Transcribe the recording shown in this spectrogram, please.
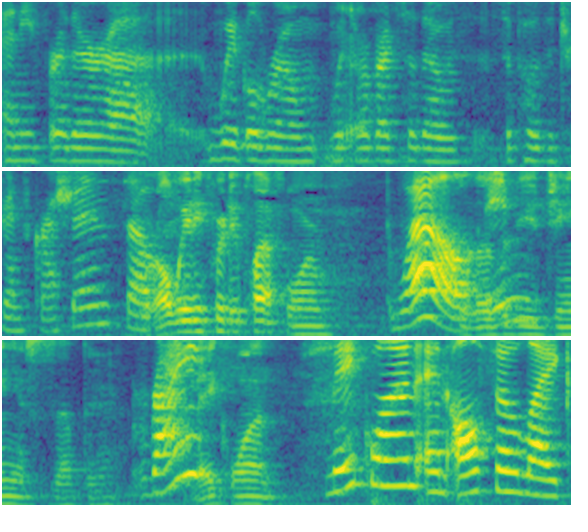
any further uh, wiggle room with Yeah. regards to those supposed transgressions. So we're all waiting for a new platform well, for those in, of you geniuses out there right? make one Make one, and also like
